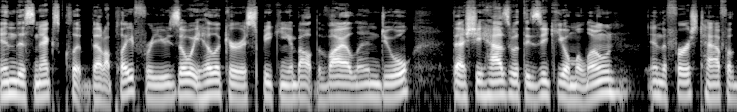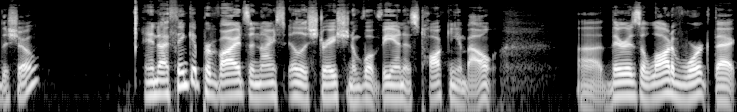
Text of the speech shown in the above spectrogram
In this next clip that I'll play for you, Zoe Hilliker is speaking about the violin duel that she has with Ezekiel Malone in the first half of the show. And I think it provides a nice illustration of what Vienna is talking about. Uh, there is a lot of work that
